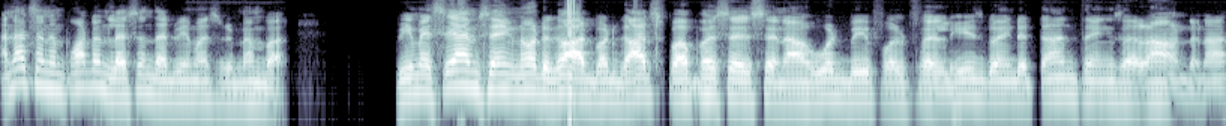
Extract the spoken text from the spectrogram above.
And that's an important lesson that we must remember. We may say I'm saying no to God, but God's purposes you know, would be fulfilled. He's going to turn things around. You know?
